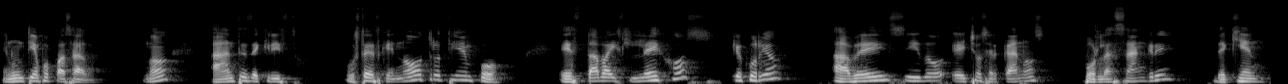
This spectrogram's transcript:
En un tiempo pasado, ¿no? Antes de Cristo. Ustedes que en otro tiempo estabais lejos, ¿qué ocurrió? Habéis sido hechos cercanos por la sangre de quién?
